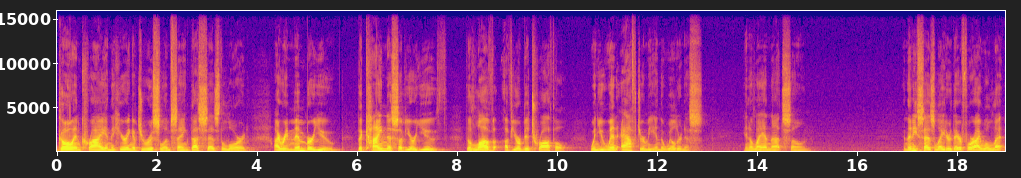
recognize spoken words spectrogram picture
Go and cry in the hearing of Jerusalem, saying, Thus says the Lord, I remember you the kindness of your youth, the love of your betrothal, when you went after me in the wilderness, in a land not sown. And then he says later, Therefore I will let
